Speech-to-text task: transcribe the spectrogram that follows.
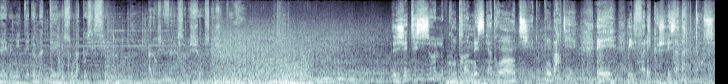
L'unité de Matteo sous ma position. Alors j'ai fait la seule chose que je pouvais. J'étais seul contre un escadron entier de bombardiers. Et il fallait que je les abatte tous.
